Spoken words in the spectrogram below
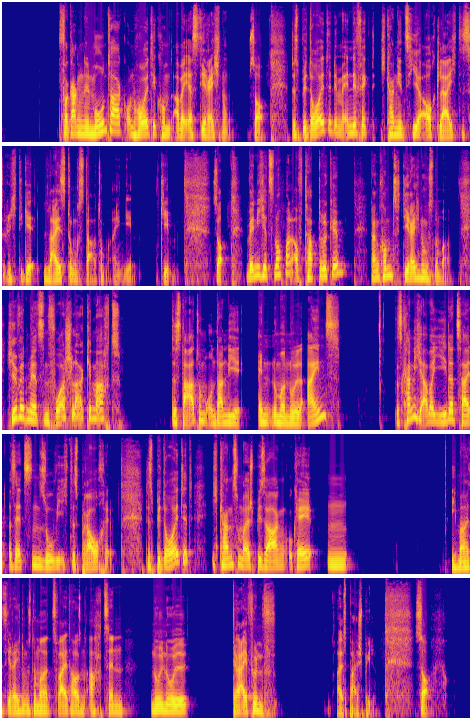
vergangenen Montag und heute kommt aber erst die Rechnung. So, das bedeutet im Endeffekt, ich kann jetzt hier auch gleich das richtige Leistungsdatum eingeben geben. So, wenn ich jetzt nochmal auf Tab drücke, dann kommt die Rechnungsnummer. Hier wird mir jetzt ein Vorschlag gemacht, das Datum und dann die Endnummer 01. Das kann ich aber jederzeit ersetzen, so wie ich das brauche. Das bedeutet, ich kann zum Beispiel sagen, okay, hm, ich mache jetzt die Rechnungsnummer 2018 0035 als Beispiel. So,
